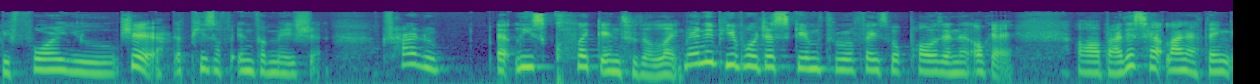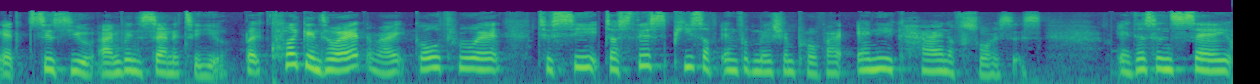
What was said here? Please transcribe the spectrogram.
before you share a piece of information, try to at least click into the link. Many people just skim through a Facebook post and then, okay, uh, by this headline, I think it suits you. I'm going to send it to you. But click into it, right? Go through it to see does this piece of information provide any kind of sources. It doesn't say,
